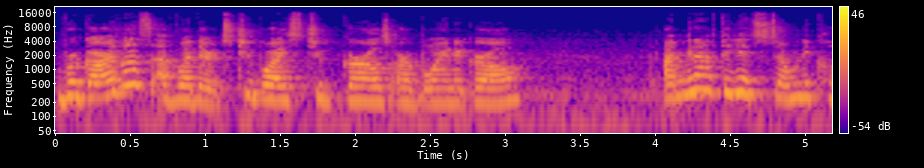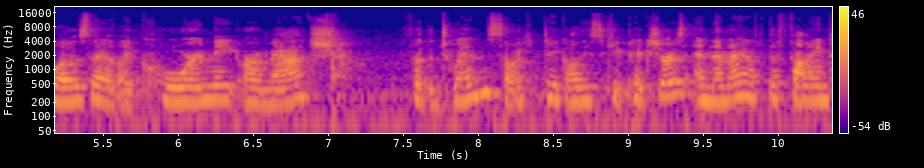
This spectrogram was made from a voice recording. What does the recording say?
regardless of whether it's two boys, two girls, or a boy and a girl, I'm gonna have to get so many clothes that like coordinate or match for the twins so I can take all these cute pictures and then I have to find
